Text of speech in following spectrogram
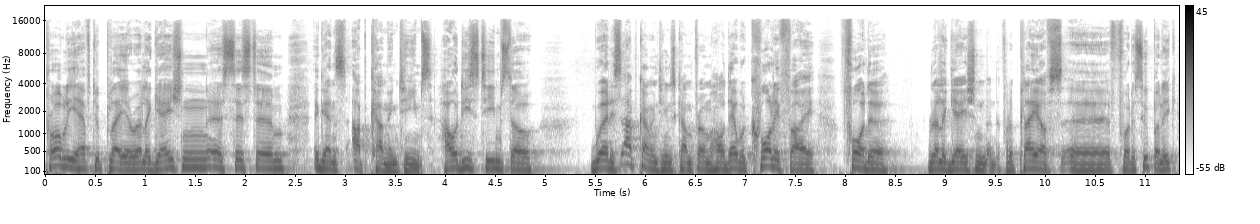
probably have to play a relegation uh, system against upcoming teams. How these teams, though, where these upcoming teams come from, how they would qualify for the relegation for the playoffs uh, for the Super League,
